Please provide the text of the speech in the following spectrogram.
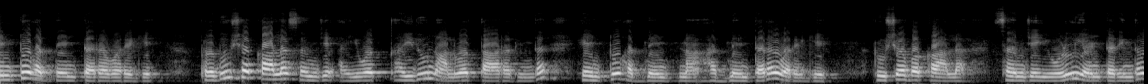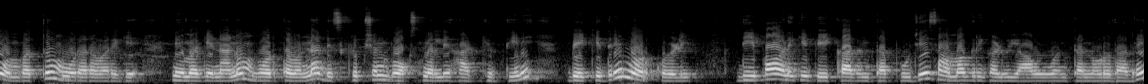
ಎಂಟು ಹದಿನೆಂಟರವರೆಗೆ. ಪ್ರದೋಷ ಕಾಲ ಸಂಜೆ ಐವತ್ತು ಐದು ನಲವತ್ತಾರರಿಂದ ಎಂಟು ಹದಿನೆಂಟನ ಹದಿನೆಂಟರವರೆಗೆ. ಋಷಭ ಕಾಲ ಸಂಜೆ ಏಳು ಎಂಟರಿಂದ ಒಂಬತ್ತು ಮೂರರವರೆಗೆ. ನಿಮಗೆ ನಾನು ಮುಹೂರ್ತವನ್ನು ಡಿಸ್ಕ್ರಿಪ್ಷನ್ ಬಾಕ್ಸ್ನಲ್ಲಿ ಹಾಕಿರ್ತೀನಿ. ಬೇಕಿದ್ರೆ ನೋಡ್ಕೊಳ್ಳಿ. ದೀಪಾವಳಿಗೆ ಬೇಕಾದಂಥ ಪೂಜೆ ಸಾಮಗ್ರಿಗಳು ಯಾವುವು ಅಂತ ನೋಡೋದಾದರೆ,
